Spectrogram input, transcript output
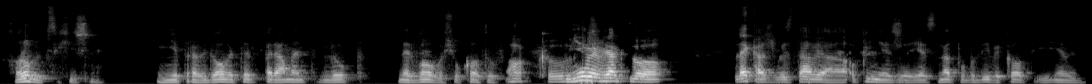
choroby psychiczne i nieprawidłowy temperament lub nerwowość u kotów. O Nie wiem, jak to lekarz wystawia opinię, że jest nadpobudliwy kot i nie wiem,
